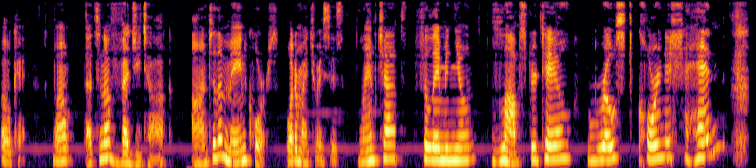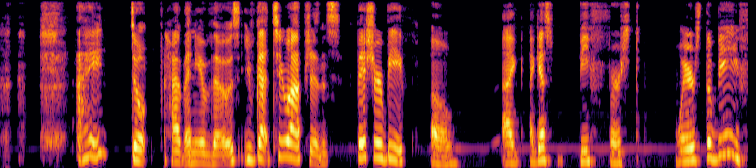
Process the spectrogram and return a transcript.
Okay, well, that's enough veggie talk. On to the main course. What are my choices? Lamb chops, filet mignon, lobster tail, roast Cornish hen? I don't have any of those. You've got two options fish or beef. Oh, I, I guess beef first. Where's the beef?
